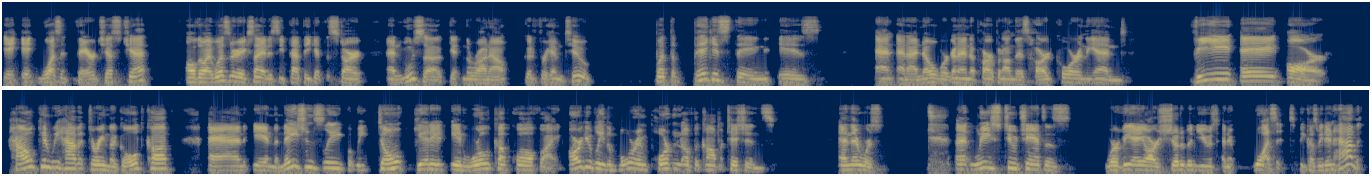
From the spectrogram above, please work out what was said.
it, it wasn't there just yet. Although I was very excited to see Pepi get the start and Musah getting the run out. Good for him too. But the biggest thing is, and and I know we're gonna end up harping on this hardcore in the end. VAR. How can we have it during the Gold Cup and in the Nations League, but we don't get it in World Cup qualifying? Arguably the more important of the competitions. And there was t- at least two chances where VAR should have been used and it wasn't because we didn't have it.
